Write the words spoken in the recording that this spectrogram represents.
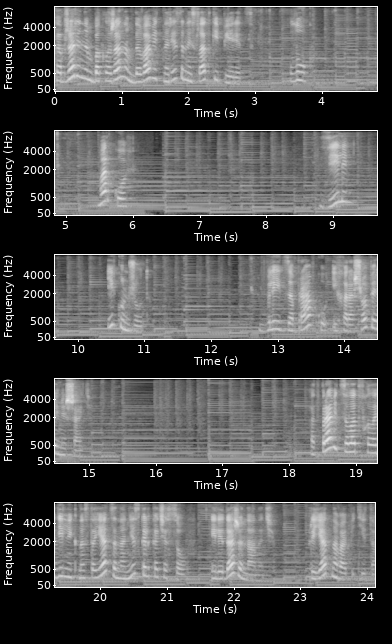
К обжаренным баклажанам добавить нарезанный сладкий перец, лук, морковь, зелень и кунжут. Влить заправку и хорошо перемешать. Отправить салат в холодильник настояться на несколько часов или даже на ночь. Приятного аппетита!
